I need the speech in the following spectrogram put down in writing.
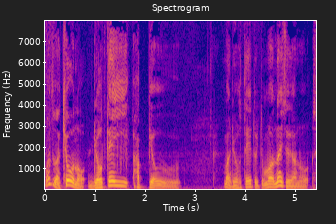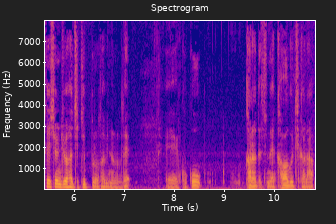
まずは今日の旅程発表。まあ旅程といっても、まあ何せあの、青春18切符の旅なので、えー、ここからですね、川口から、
